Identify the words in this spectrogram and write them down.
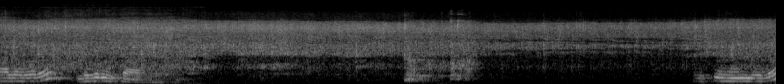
ভালো করে ভেজে নিতে হবে। একটু নুন দেবো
